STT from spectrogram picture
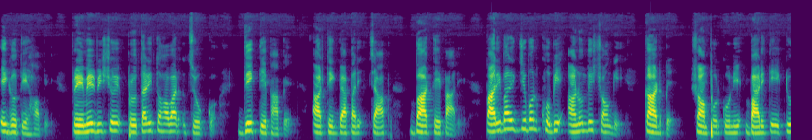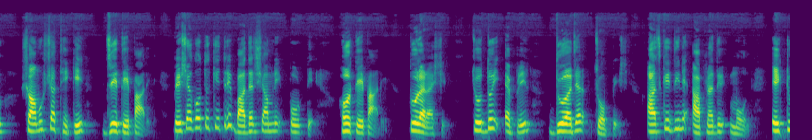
এগোতে হবে। প্রেমের বিষয়ে প্রতারিত হওয়ার যোগ্য। দেখতে পাবেন। আর্থিক ব্যাপারে চাপ বাড়তে পারে। পারিবারিক জীবন খুবই আনন্দের সঙ্গে কাটবে। সম্পর্ক নিয়ে বাড়িতে একটু সমস্যা থেকে যেতে পারে। পেশাগত ক্ষেত্রে বাধার সামনে পড়তে হতে পারে। তুলারাশি চোদ্দোই এপ্রিল দু হাজার চব্বিশ। আজকের দিনে আপনাদের মন একটু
